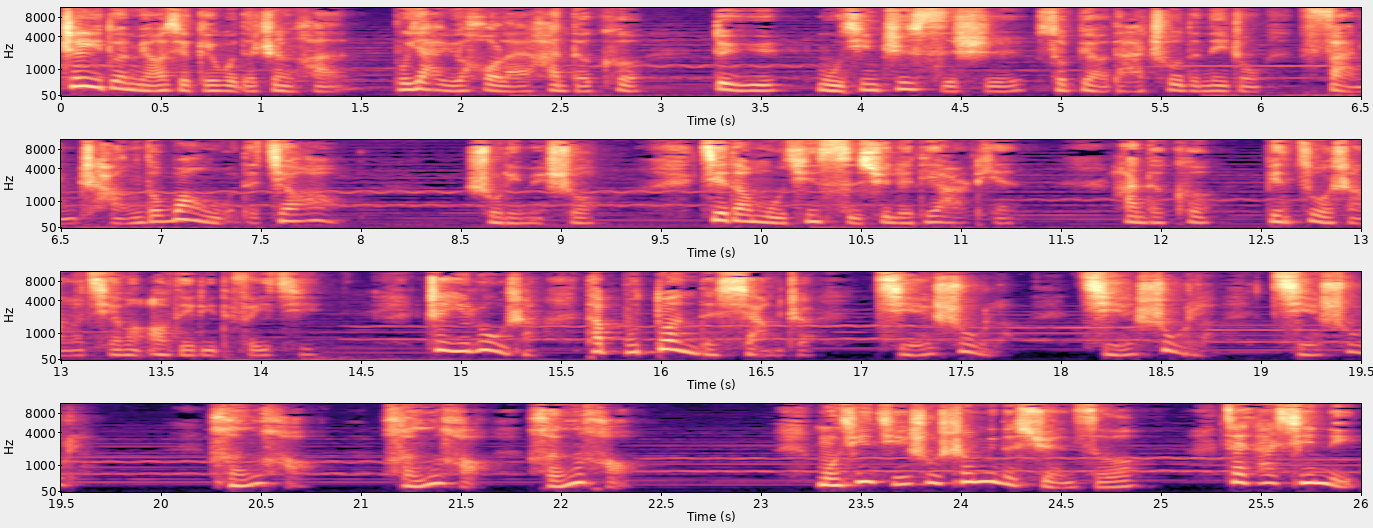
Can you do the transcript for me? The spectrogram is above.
这一段描写给我的震撼，不亚于后来汉德克对于母亲之死时所表达出的那种反常的忘我的骄傲。书里面说，接到母亲死讯的第二天，汉德克便坐上了前往奥地利的飞机。这一路上，他不断的想着：结束了，结束了，结束了，很好，很好，很好。母亲结束生命的选择，在他心里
